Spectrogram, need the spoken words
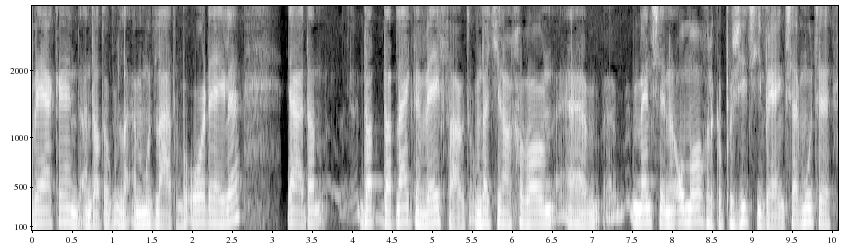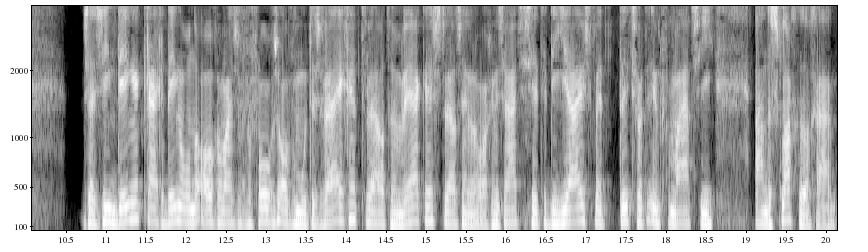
werken en dat ook moet laten beoordelen, ja, dan dat, dat lijkt een weeffout. Omdat je dan gewoon um, mensen in een onmogelijke positie brengt. Zij moeten. Zij zien dingen, krijgen dingen onder ogen waar ze vervolgens over moeten zwijgen. Terwijl het hun werk is, terwijl ze in een organisatie zitten die juist met dit soort informatie aan de slag wil gaan.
